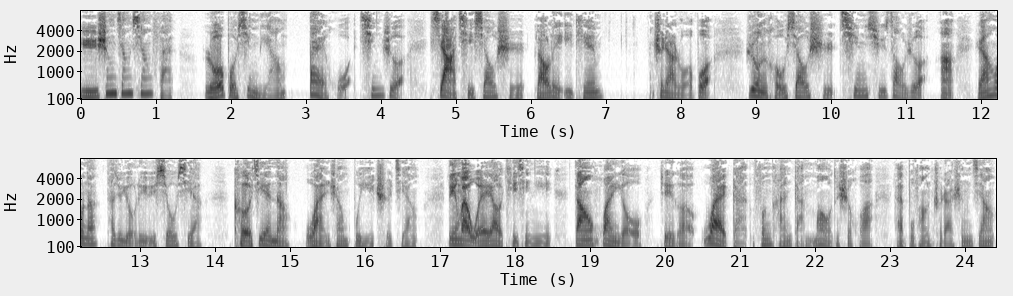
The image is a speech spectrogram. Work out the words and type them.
与生姜相反，萝卜性凉，败火清热，下气消食。劳累一天，吃点萝卜。润喉消食、清虚燥热啊，然后呢，它就有利于休息啊。可见呢，晚上不宜吃姜。另外，我也要提醒您，当患有这个外感风寒感冒的时候啊，还不妨吃点生姜，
